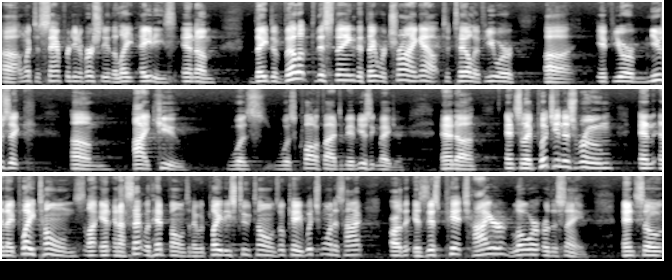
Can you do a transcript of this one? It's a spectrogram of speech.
uh, I went to Samford University in the late 80s, and um, they developed this thing that they were trying out to tell if you were, uh, if your music, um, IQ was, was qualified to be a music major. And, uh, and so they put you in this room and, and they play tones. Like, and, and I sat with headphones and they would play these two tones. Okay, which one is high? Are the, is this pitch higher, lower, or the same? And so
